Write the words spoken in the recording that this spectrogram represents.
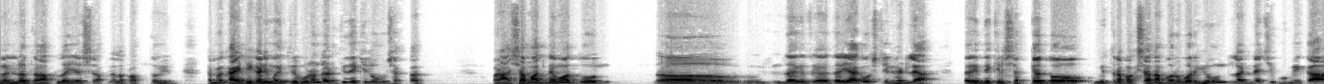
लढलं तर आपलं यश आपल्याला प्राप्त होईल. त्यामुळे काही ठिकाणी मैत्रीपूर्ण लढती देखील होऊ शकतात. पण अशा माध्यमातून जर जर या गोष्टी घडल्या तरी देखील शक्यतो मित्रपक्षांना बरोबर घेऊन लढण्याची भूमिका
